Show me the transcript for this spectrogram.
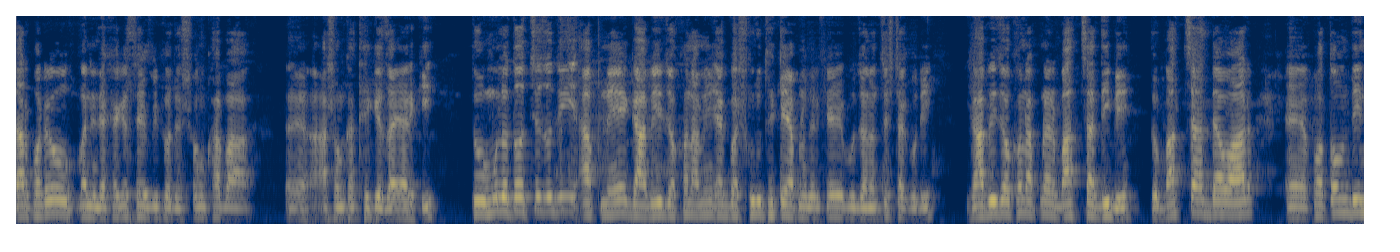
তারপরেও মানে দেখা গেছে বিপদের সংখ্যা বা আশঙ্কা থেকে যায় আর কি। তো মূলত হচ্ছে যদি আপনি গাবি যখন আমি একবার শুরু থেকে আপনাদেরকে বোঝানোর চেষ্টা করি গাবি যখন আপনার বাচ্চা দিবে, তো বাচ্চা দেওয়ার প্রথম দিন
